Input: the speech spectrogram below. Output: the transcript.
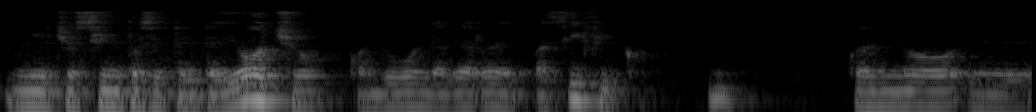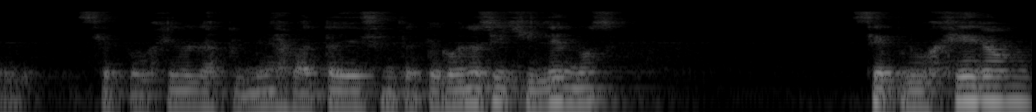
1878, cuando hubo la Guerra del Pacífico, cuando eh, se produjeron las primeras batallas entre peruanos y chilenos, se produjeron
